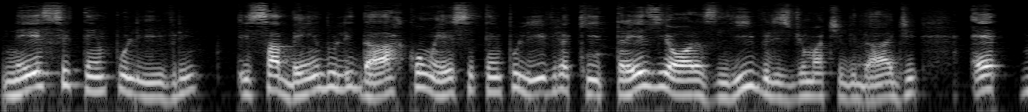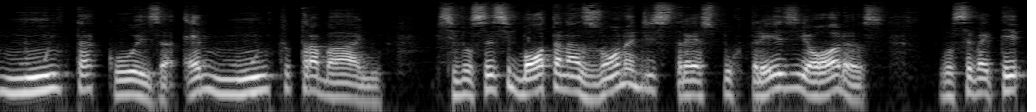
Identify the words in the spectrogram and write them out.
nesse tempo livre e sabendo lidar com esse tempo livre aqui. 13 horas livres de uma atividade é muita coisa, é muito trabalho. Se você se bota na zona de estresse por 13 horas, você vai ter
